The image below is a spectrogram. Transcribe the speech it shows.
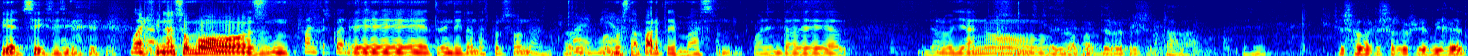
bien, sí, sí, sí. Al final somos... ¿Cuántos, cuántos? Eh, treinta y tantas personas, por nuestra parte, más 40 de, de Aloyano... hay una parte representada, que es a la que se refiere Miguel,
